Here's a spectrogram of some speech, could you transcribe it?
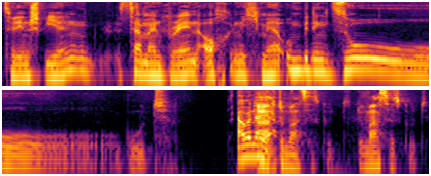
zu den Spielen ist da mein Brain auch nicht mehr unbedingt so gut. Aber naja, Ach, du machst es gut. Du machst es gut.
